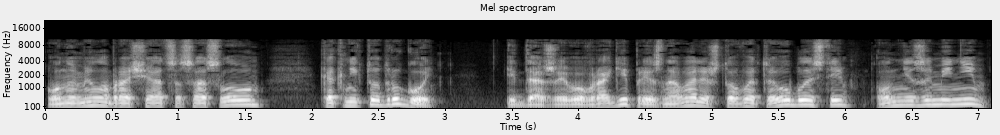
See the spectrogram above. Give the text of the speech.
Он умел обращаться со словом, как никто другой, и даже его враги признавали, что в этой области он незаменим.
